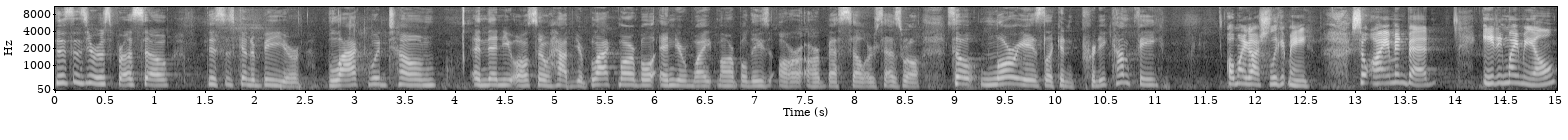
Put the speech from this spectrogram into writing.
This is your espresso. This is gonna be your black wood tone. And then you also have your black marble and your white marble. These are our best sellers as well. So Lori is looking pretty comfy. Oh my gosh, look at me. So I am in bed eating my meal,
